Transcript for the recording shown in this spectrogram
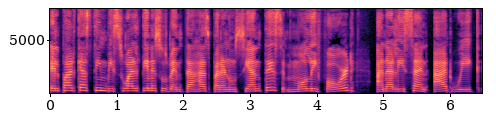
El podcasting visual tiene sus ventajas para anunciantes. Molly Forward analiza en Adweek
